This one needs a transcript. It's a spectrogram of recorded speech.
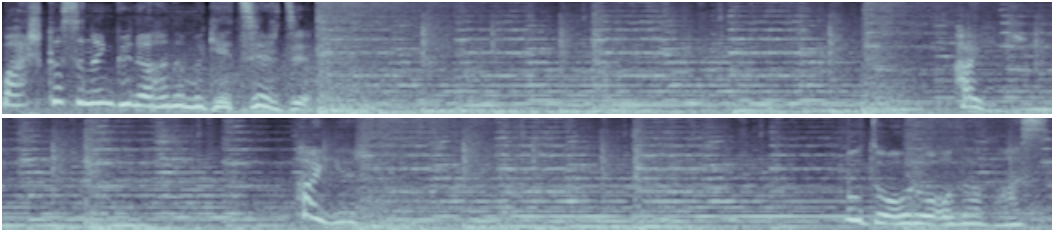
Başkasının günahını mı getirdi? Hayır. Hayır. Bu doğru olamaz.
